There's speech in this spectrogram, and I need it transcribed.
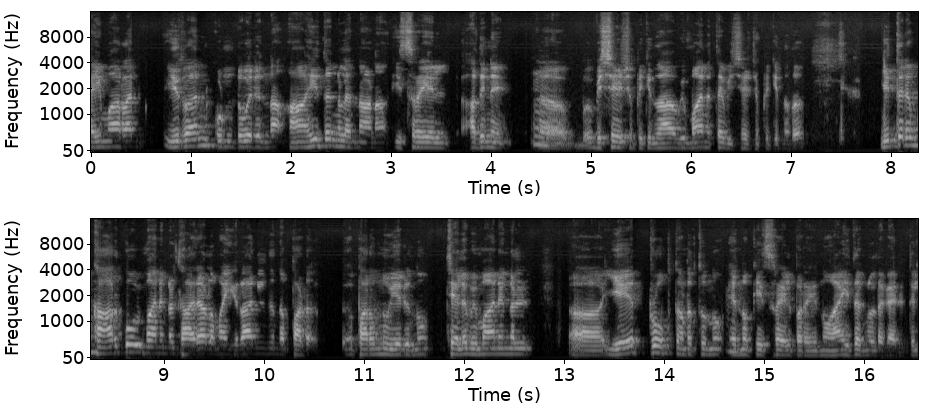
കൈമാറാൻ ഇറാൻ കൊണ്ടുവരുന്ന ആയുധങ്ങൾ എന്നാണ് ഇസ്രയേൽ അതിനെ ആ വിമാനത്തെ വിശേഷിപ്പിക്കുന്നത്. ഇത്തരം കാർഗോ വിമാനങ്ങൾ ധാരാളമായി ഇറാനിൽ നിന്ന് പട പറന്നുയരുന്നു. ചില വിമാനങ്ങൾ എയർ ഡ്രോപ്പ് നടത്തുന്നു എന്നൊക്കെ ഇസ്രായേൽ പറയുന്നു ആയുധങ്ങളുടെ കാര്യത്തിൽ.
